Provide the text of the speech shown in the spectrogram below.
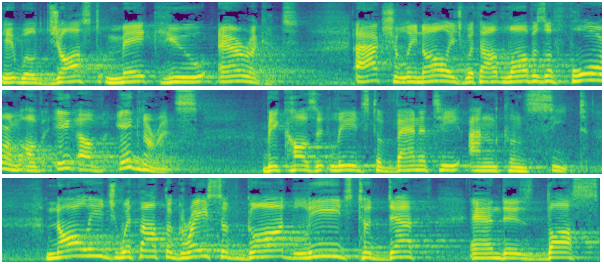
it will just make you arrogant. Actually, knowledge without love is a form of, of ignorance because it leads to vanity and conceit. Knowledge without the grace of God leads to death and is thus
